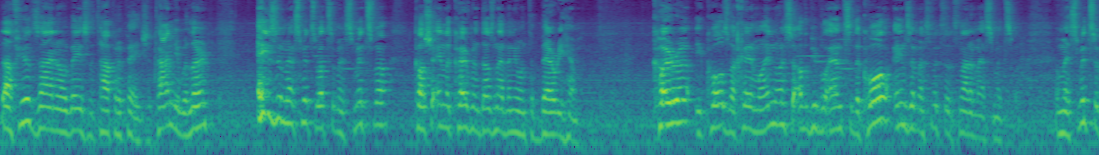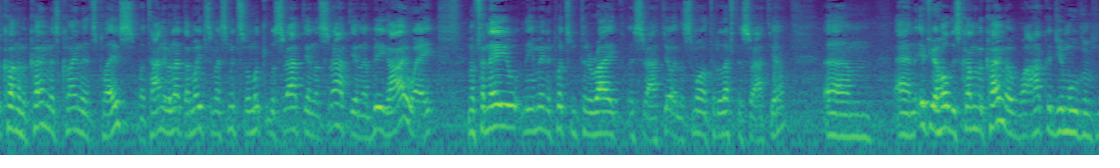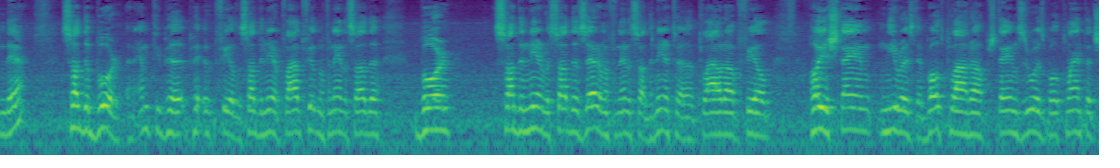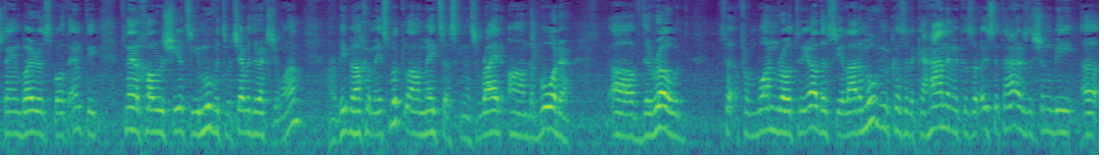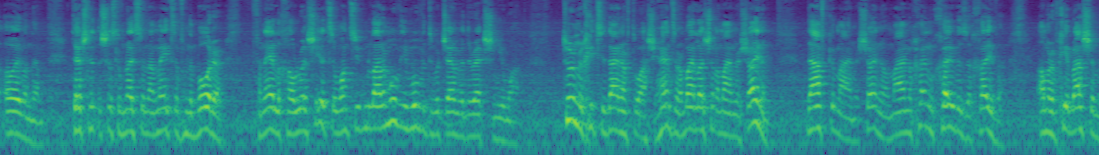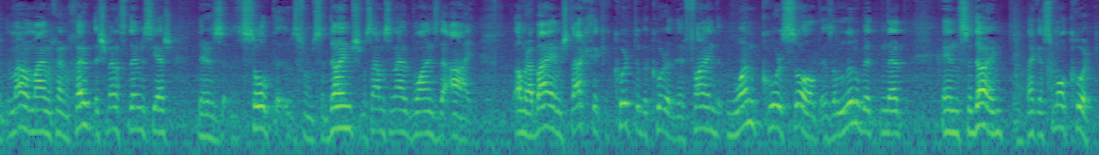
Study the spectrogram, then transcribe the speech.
Daf Yud Zayin on the the top of the page. The Tanya we learned, Ezim Es Mitzvah, a Mes Mitzvah? Kasha Ein LeKarvin doesn't have anyone to bury him. Kaira, he calls Vacher Moinu, so other people answer the call. Ein Zem Mes Mitzvah, it's not a Mes Mitzvah. A Mes Mitzvah Kana Mekayim is kind in its place. But Tanya we learned, Amoitz Mes Mitzvah Mutl B'Srati and Asrati and a big highway. Mefaneyu, Liyamin, he puts him to the right, Isratia, and the small to the left, Isratia. Um, and if you hold this Kana how could you move him from there? The bor, an empty field, the near plowed field, mefanela sod the bor, the near, sod the zer, mefanela sod the near to plowed up field. Hoye shteim niras, they're both plowed up. Shteim zuras, both planted. Shteim boiras, both empty. Fnei chol rishiyot, so you move it to whichever direction you want. Or bibi hacham es mutla alametzas, and it's right on the border of the road. To, from one road to the other, so you're allowed to move them because of the kahanim, because of the oisatars, there shouldn't be uh, oil on them. The from the border. So once you're allowed to move, you move it to whichever direction you want. Turim rechitzi dain have to wash your hands, and rabbi lashon amayim rishayim. Dafka mayim rishayim, mayim rishayim chayv is a chayva. Amar Rav Chiya Rasha, tomorrow mayim rishayim chayv, the shmerach Sodom yesh, there's salt from Sodom, shmusam sanai blinds the eye. They find one core salt, there's a little bit in that, in Sodom, like a small quart.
